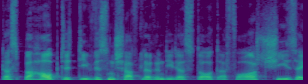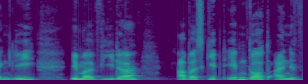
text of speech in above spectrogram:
Das behauptet die Wissenschaftlerin, die das dort erforscht, Xi Zhengli, immer wieder. Aber es gibt eben dort eine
